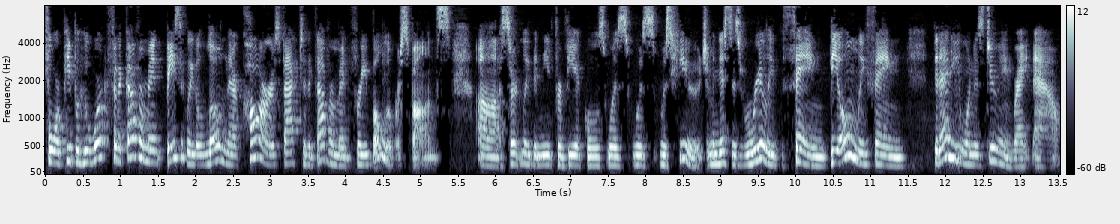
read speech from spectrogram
for people who worked for the government, basically to loan their cars back to the government for Ebola response. Uh, certainly, the need for vehicles was was was huge. I mean, this is really the thing, the only thing that anyone is doing right now.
